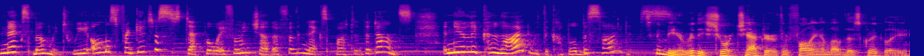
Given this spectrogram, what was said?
The next moment, we almost forget to step away from each other for the next part of the dance and nearly collide with the couple beside us. It's gonna be a really short chapter if they're falling in love this quickly.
